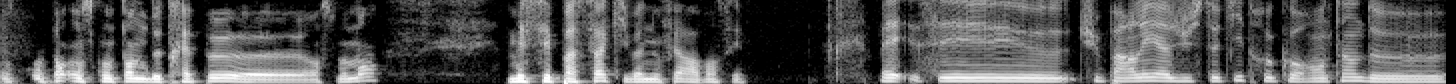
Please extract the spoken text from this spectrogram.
on, on, se contente, on, se contente, de très peu euh, en ce moment, mais c'est pas ça qui va nous faire avancer. Mais c'est, tu parlais à juste titre, Corentin, de,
